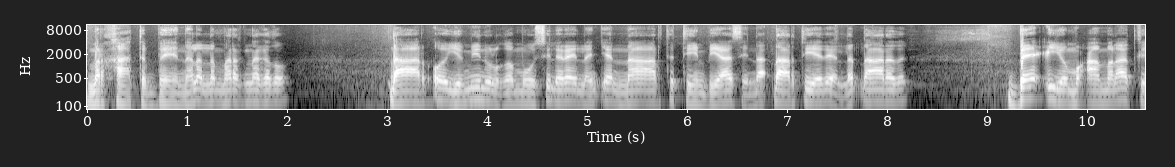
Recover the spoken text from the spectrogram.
markhaata beenala la marag nagado. Dhaar oo yamiinul khamuusi leraylanje naarta tiimbiyaasi dhaartiyeedee la dhaarada. Beec iyo mucaamalaadka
